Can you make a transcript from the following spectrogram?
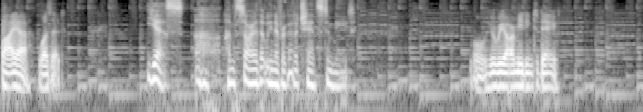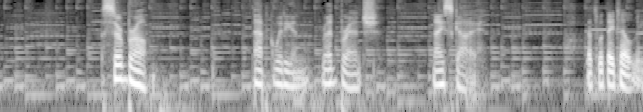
Baya, was it? Yes, uh, I'm sorry that we never got a chance to meet. Well, here we are meeting today. Sir Brom. ap Gwydion, Red Branch. Nice guy. That's what they tell me.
